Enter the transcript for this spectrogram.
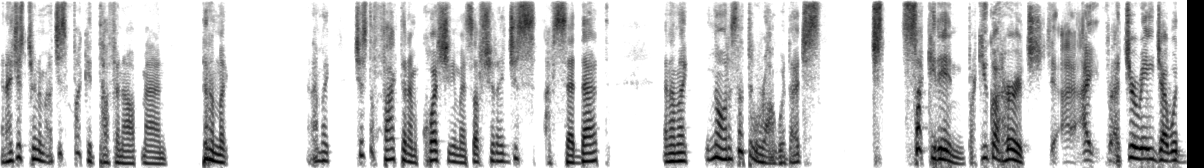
and I just turn him out. Just fucking toughen up, man. Then I'm like, and I'm like, just the fact that I'm questioning myself, should I just have said that? And I'm like, no, there's nothing wrong with that. Just, just suck it in. Like you got hurt. I, I at your age, I would.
